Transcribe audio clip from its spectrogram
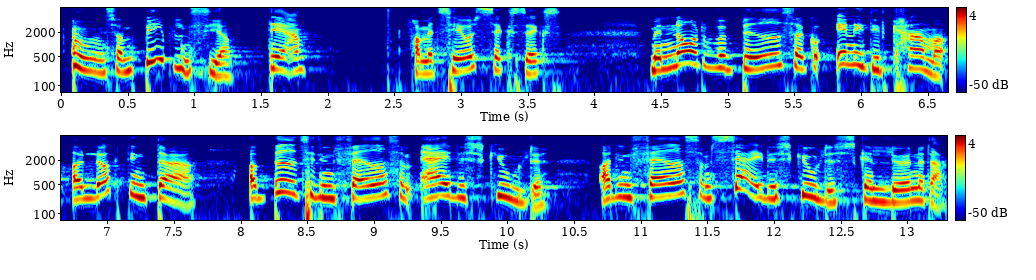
som Bibelen siger, det er fra Matthæus 6:6. Men når du vil bede, så gå ind i dit kammer og luk din dør og bed til din fader, som er i det skjulte. Og din fader, som ser i det skjulte, skal lønne dig.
